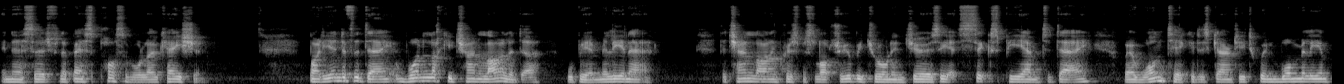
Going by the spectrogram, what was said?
in their search for the best possible location. By the end of the day, one lucky Channel Islander will be a millionaire. The Channel Island Christmas Lottery will be drawn in Jersey at 6 pm today, where one ticket is guaranteed to win £1 million,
